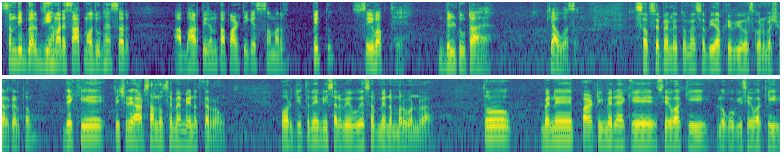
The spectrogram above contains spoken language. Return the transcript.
संदीप गर्ग जी हमारे साथ मौजूद हैं। सर, आप भारतीय जनता पार्टी के समर्पित सेवक थे। दिल टूटा है। क्या हुआ सर? सबसे पहले तो मैं सभी आपके व्यूअर्स को नमस्कार करता हूँ। देखिए, पिछले आठ सालों से मैं मेहनत कर रहा हूँ। और जितने भी सर्वे हुए सब में नंबर वन रहा। तो मैंने पार्टी में रह के सेवा की लोगों की सेवा की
